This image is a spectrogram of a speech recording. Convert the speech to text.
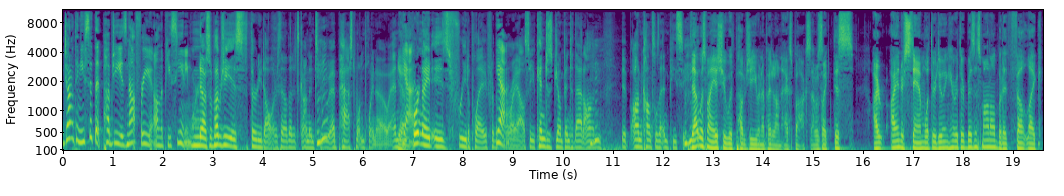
Jonathan, you said that PUBG is not free on the PC anymore. No, so PUBG is thirty dollars now that it's gone into a past 1.0, and Yeah. Yeah. Fortnite is free to play for the Yeah. Royale, so you can just jump into that on mm-hmm. on consoles and PC. that was my issue with PUBG when I played it on Xbox. I was like, this. I I understand what they're doing here with their business model, but it felt like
